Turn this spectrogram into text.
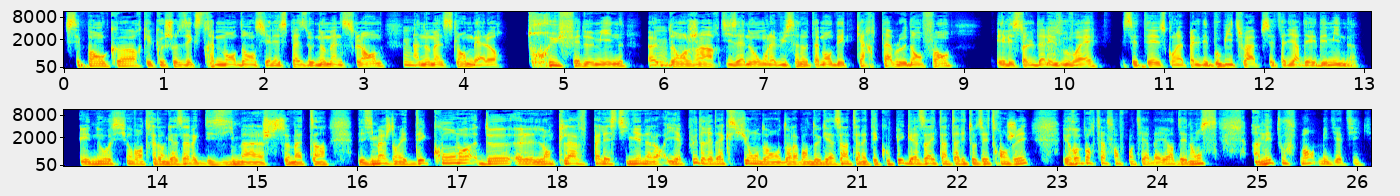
c'est pas encore quelque chose d'extrêmement dense. Il y a une espèce de no man's land, mmh. un no man's land, mais alors truffé de mines, mmh. d'engins artisanaux. On a vu ça notamment des cartables d'enfants et les soldats les ouvraient. C'était ce qu'on appelle des booby traps, c'est-à-dire des, des mines. Et nous aussi, on va entrer dans Gaza avec des images ce matin, des images dans les décombres de euh, l'enclave palestinienne. Alors, il n'y a plus de rédaction dans, dans, la bande de Gaza, Internet est coupé, Gaza est interdite aux étrangers. Et Reporters sans frontières, d'ailleurs, dénonce un étouffement médiatique.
